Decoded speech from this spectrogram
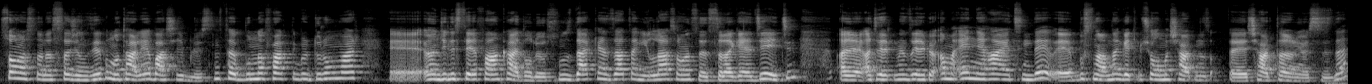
Sonrasında da stajınızı yapıp noterliğe başlayabilirsiniz. Tabi bunda farklı bir durum var. Ee, önce listeye falan kaydoluyorsunuz derken zaten yıllar sonra size sıra geleceği için e, acele etmeniz gerekiyor. Ama en nihayetinde e, bu sınavdan geçmiş olma şartınız e, şartı aranıyor sizden.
